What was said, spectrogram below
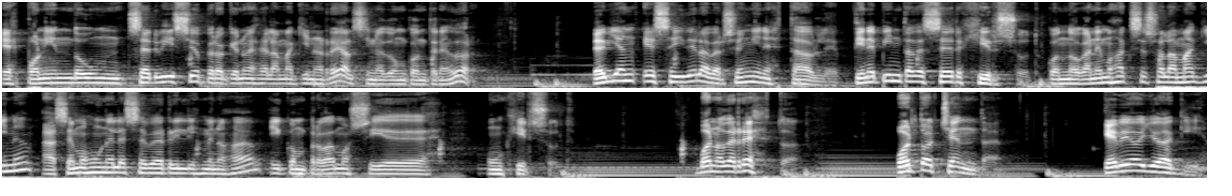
exponiendo un servicio pero que no es de la máquina real, sino de un contenedor. Debian SID la versión inestable. Tiene pinta de ser Hirsut. Cuando ganemos acceso a la máquina, hacemos un LSB release "-a" y comprobamos si es un Hirsut. Bueno, de resto, puerto 80. ¿Qué veo yo aquí?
